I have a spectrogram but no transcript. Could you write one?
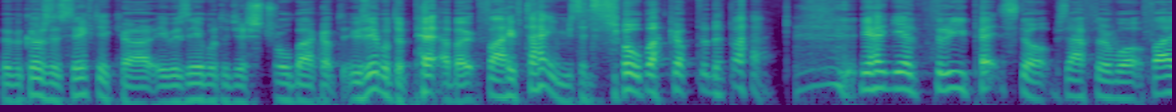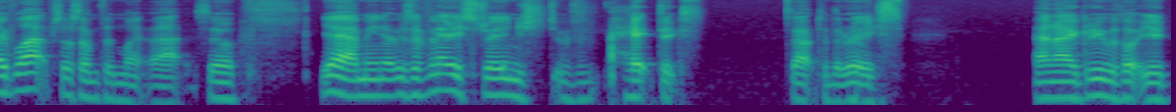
But because of the safety car, he was able to just stroll back up. To, he was able to pit about five times and stroll back up to the back. He had, he had three pit stops after, what, five laps or something like that. So, yeah, I mean, it was a very strange, hectic start to the race. And I agree with what you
